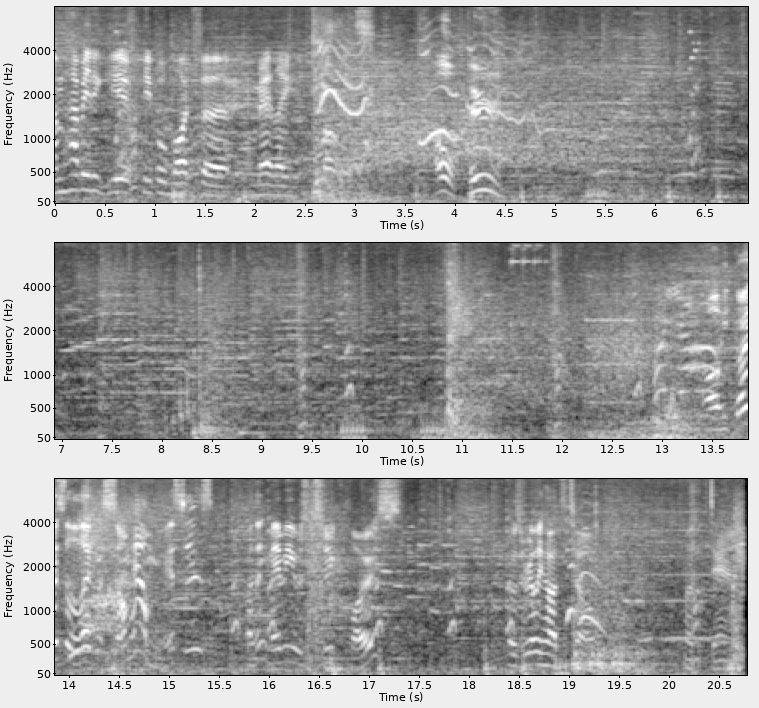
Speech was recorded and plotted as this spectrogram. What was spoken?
I'm happy to give people mod for melee moments. Oh, boom! Oh, he goes to the leg, but somehow misses? I think maybe he was too close. It was really hard to tell. Oh, damn.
